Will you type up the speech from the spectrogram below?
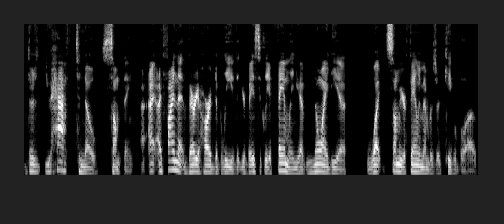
There's you have to know something. I, I find that very hard to believe that you're basically a family and you have no idea what some of your family members are capable of.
